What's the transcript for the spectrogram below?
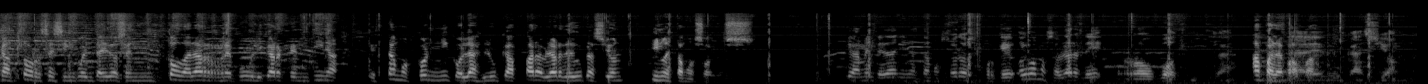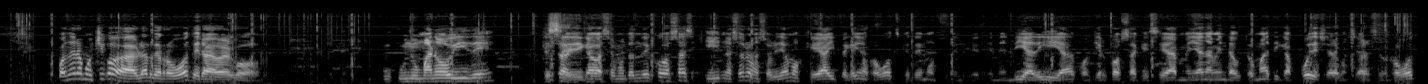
1452 en toda la República Argentina. Estamos con Nicolás Luca para hablar de educación y no estamos solos. Efectivamente, Dani, no estamos solos porque hoy vamos a hablar de robótica. Ah, para la papa. educación. Cuando éramos chicos, hablar de robot era algo, un humanoide que Exacto. se dedicaba a hacer un montón de cosas y nosotros nos olvidamos que hay pequeños robots que tenemos en, en el día a día, cualquier cosa que sea medianamente automática puede llegar a considerarse un robot,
